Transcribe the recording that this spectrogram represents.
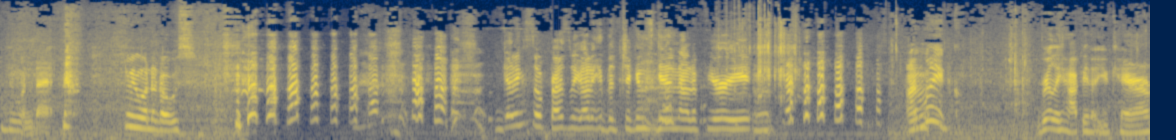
Give me one of that. Give me one of those. Getting so pressed, we gotta eat the chicken skin out of fury. I'm like really happy that you care.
